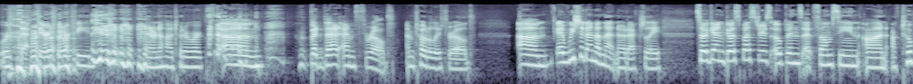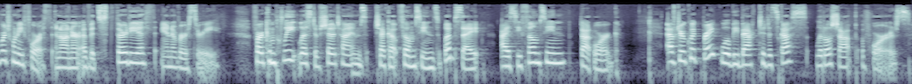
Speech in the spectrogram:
or that, their Twitter feed. I don't know how Twitter works. Um, but that I'm thrilled. I'm totally thrilled. Um, and we should end on that note, actually. So again, Ghostbusters opens at Film Scene on October 24th in honor of its 30th anniversary. For a complete list of showtimes, check out Film Scene's website, icfilmscene.org. After a quick break, we'll be back to discuss Little Shop of Horrors.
